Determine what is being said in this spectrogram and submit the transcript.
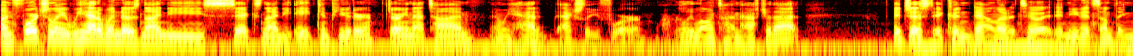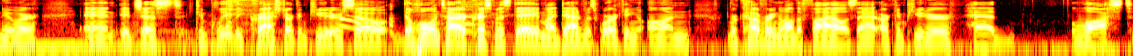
unfortunately we had a Windows 96, 98 computer during that time, and we had it actually for a really long time after that. It just it couldn't download it to it. It needed something newer, and it just completely crashed our computer. So the whole entire Christmas day, my dad was working on recovering all the files that our computer had lost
